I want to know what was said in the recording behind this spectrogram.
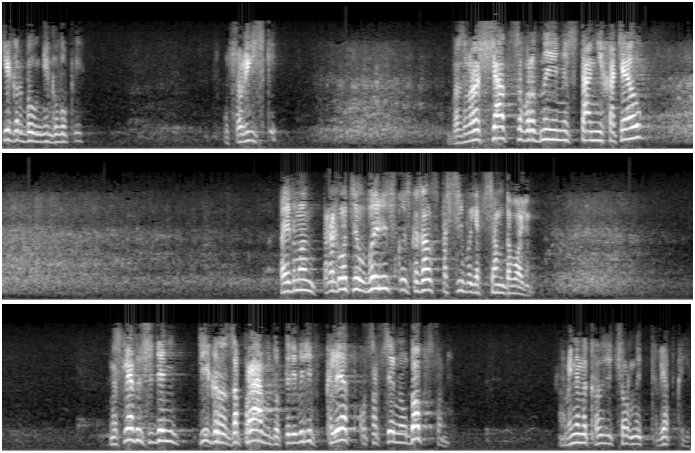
Тигр был не глупый, уссурийский. Возвращаться в родные места не хотел. Поэтому он проглотил вырезку и сказал спасибо, я всем доволен. На следующий день тигра за правду перевели в клетку со всеми удобствами, а меня накрыли черной тряпкой.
